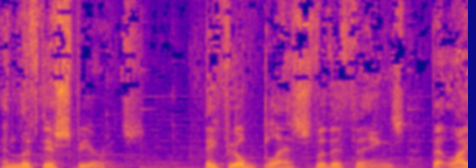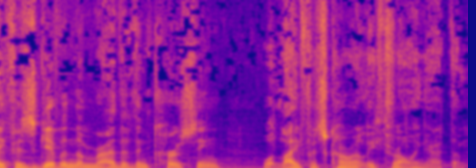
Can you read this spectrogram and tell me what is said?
and lift their spirits. They feel blessed for the things that life has given them rather than cursing what life is currently throwing at them.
